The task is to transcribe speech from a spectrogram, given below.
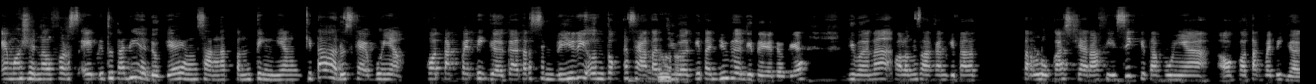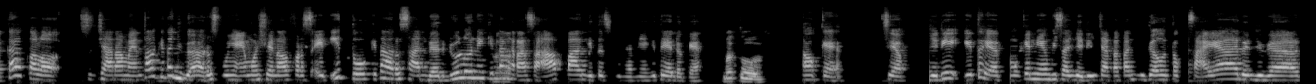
emotional first aid itu tadi ya dok ya yang sangat penting yang kita harus kayak punya kotak P3K tersendiri untuk kesehatan jiwa kita juga gitu ya dok ya. Gimana kalau misalkan kita terluka secara fisik kita punya oh, kotak P3K kalau secara mental kita juga harus punya emotional first aid itu kita harus sadar dulu nih kita nah. ngerasa apa gitu sebenarnya gitu ya dok ya betul oke okay, siap jadi itu ya mungkin yang bisa jadi catatan juga untuk saya dan juga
